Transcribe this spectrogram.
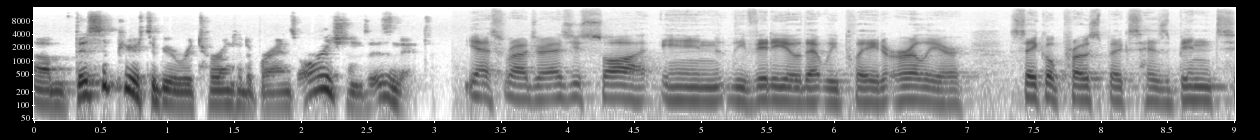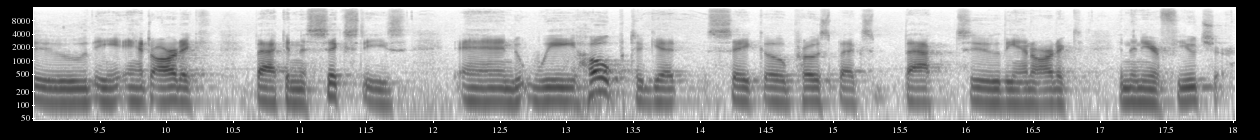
Um, this appears to be a return to the brand's origins, isn't it? Yes, Roger. As you saw in the video that we played earlier, Seiko Prospex has been to the Antarctic back in the 60s, and we hope to get Seiko Prospex back to the Antarctic in the near future.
